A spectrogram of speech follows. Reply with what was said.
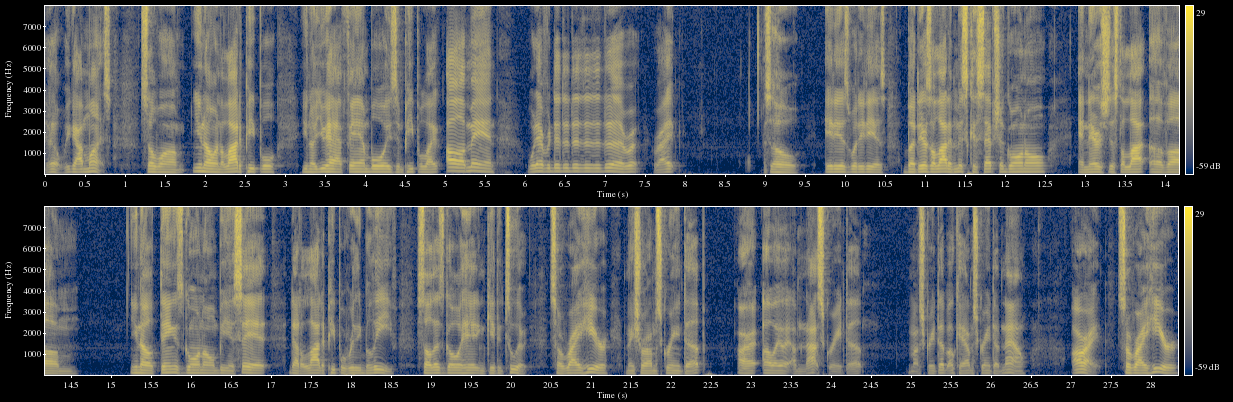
Yeah, we got months. So um, you know, and a lot of people, you know, you have fanboys and people like, oh man, whatever, da, da, da, right? So it is what it is. But there's a lot of misconception going on, and there's just a lot of um, you know, things going on being said that a lot of people really believe. So let's go ahead and get into it. So right here, make sure I'm screened up. All right. Oh wait, wait, I'm not screened up. Am I screened up? Okay, I'm screened up now. All right. So right here,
